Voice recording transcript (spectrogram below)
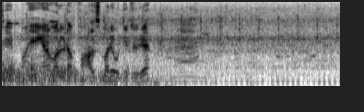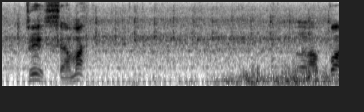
சரி பயங்கரமாக இருக்குடா. ஃபால்ஸ் மாதிரி ஊற்றிட்டு இருக்கு. சரி செம. அப்பா.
